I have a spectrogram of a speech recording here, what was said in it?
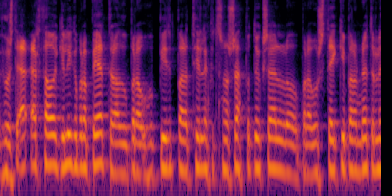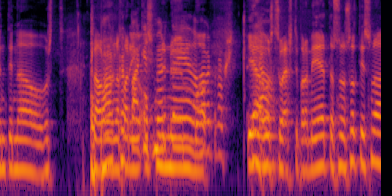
þú veist, er, er þá ekki líka bara betra að þú bara, þú býr bara til einhvern svona sveppadugsel og bara, þú steiki bara nautalundina og, þú veist, klárar hana bara í opninum og og, bara já, þú veist, svo ertu bara með þetta svona svolítið svona,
